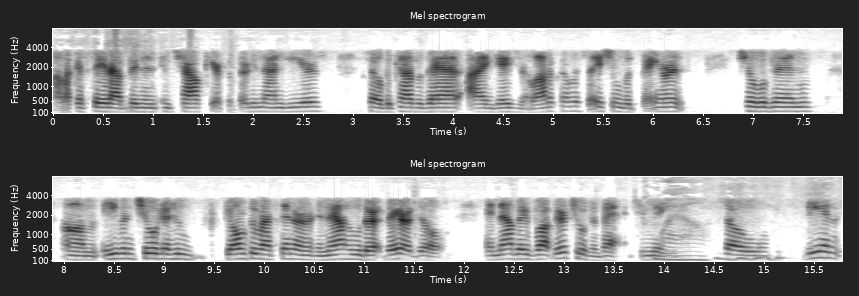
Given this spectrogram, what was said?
Uh, like I said, I've been in, in child care for 39 years, so because of that, I engage in a lot of conversation with parents, children, um, even children who've gone through my center and now who they're, they're adults, and now they brought their children back to me. Wow. So being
